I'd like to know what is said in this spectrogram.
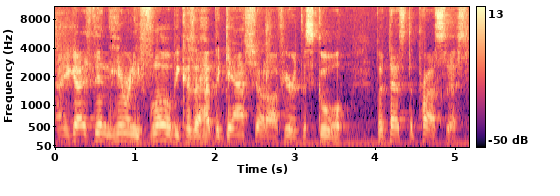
Now you guys didn't hear any flow because I have the gas shut off here at the school, but that's the process.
